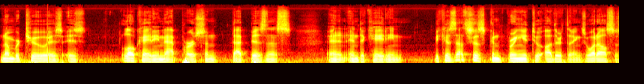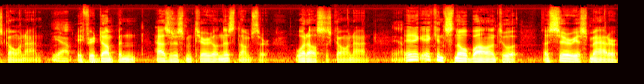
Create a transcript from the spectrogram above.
Number two is is locating that person, that business, and indicating because that's just going to bring you to other things. What else is going on? Yeah. If you're dumping hazardous material in this dumpster, what else is going on? Yeah. And it, it can snowball into a, a serious matter.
